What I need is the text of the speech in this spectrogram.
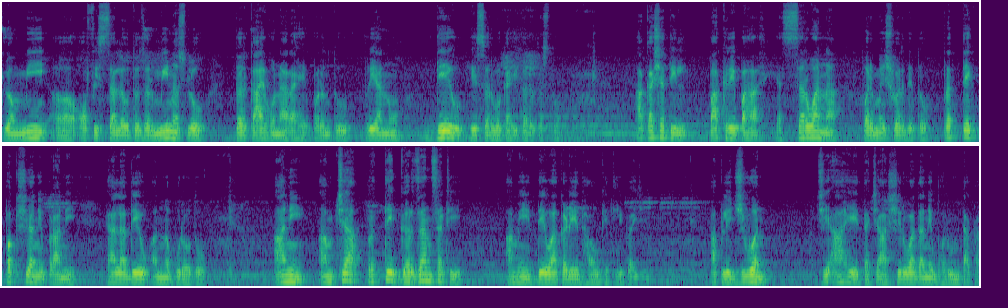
किंवा मी ऑफिस चालवतो जर मी नसलो तर काय होणार आहे? परंतु प्रियांनो देव हे सर्व काही करत असतो. आकाशातील पाखरे पहा या सर्वांना परमेश्वर देतो. प्रत्येक पक्षी आणि प्राणी ह्याला देव अन्न पुरवतो. आणि आमच्या प्रत्येक गरजांसाठी आम्ही देवाकडे धाव घेतली पाहिजे. आपले जीवन जे आहे त्याच्या आशीर्वादाने भरून टाका.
